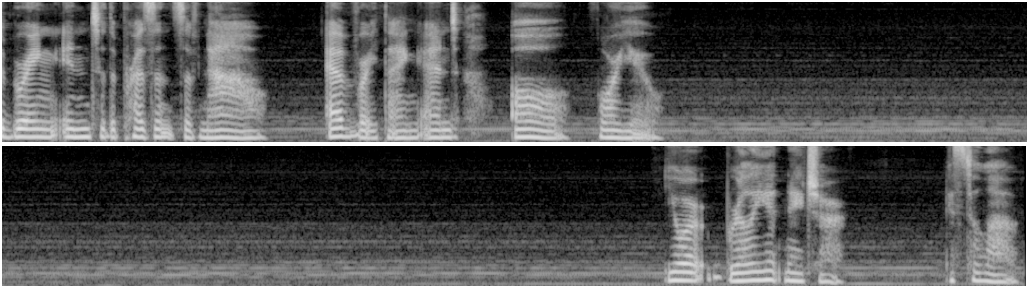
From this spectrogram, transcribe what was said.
To bring into the presence of now everything and all for you. Your brilliant nature is to love.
